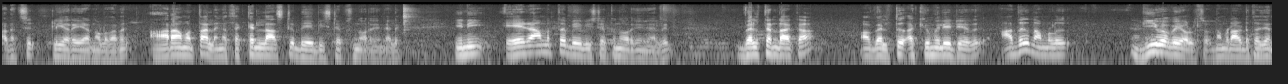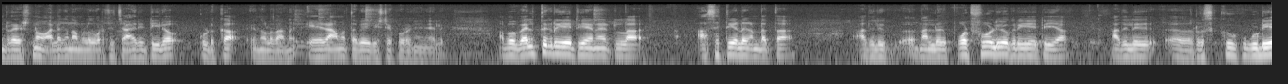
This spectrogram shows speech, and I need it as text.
അടച്ച് ക്ലിയർ ചെയ്യുക എന്നുള്ളതാണ്. ആറാമത്തെ അല്ലെങ്കിൽ സെക്കൻഡ് ലാസ്റ്റ് ബേബി സ്റ്റെപ്സ് എന്ന് പറഞ്ഞു കഴിഞ്ഞാൽ ഇനി ഏഴാമത്തെ ബേബി സ്റ്റെപ്പ് എന്ന് പറഞ്ഞു കഴിഞ്ഞാൽ വെൽത്ത് ഉണ്ടാക്കുക ആ വെൽത്ത് അക്യൂമുലേറ്റ് ചെയ്ത് അത് നമ്മൾ ഗീവ് അവേ ഓൾസോ നമ്മുടെ അടുത്ത ജനറേഷനോ അല്ലെങ്കിൽ നമ്മൾ കുറച്ച് ചാരിറ്റിയിലോ കൊടുക്കുക എന്നുള്ളതാണ് ഏഴാമത്തെ ബേബി സ്റ്റെപ്പ് പറഞ്ഞു കഴിഞ്ഞാൽ അപ്പോൾ വെൽത്ത് ക്രിയേറ്റ് ചെയ്യാനായിട്ടുള്ള അസറ്റുകൾ കണ്ടെത്തുക അതിൽ നല്ലൊരു പോർട്ട്ഫോളിയോ ക്രിയേറ്റ് ചെയ്യുക അതിൽ റിസ്ക് കൂടിയ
